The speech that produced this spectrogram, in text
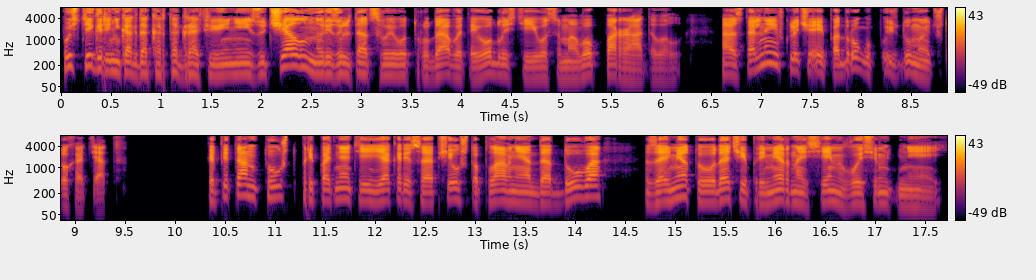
Пусть Игорь никогда картографию не изучал, но результат своего труда в этой области его самого порадовал. А остальные, включая и подругу, пусть думают, что хотят. Капитан Тушт при поднятии якоря сообщил, что плавание до Дува займет у удачи примерно 7-8 дней.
